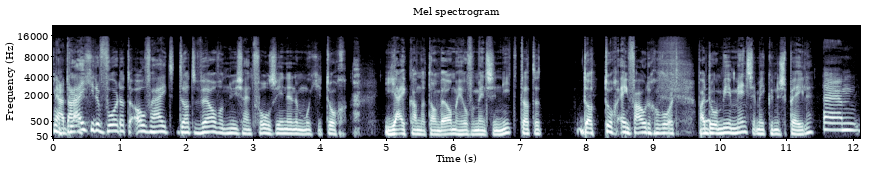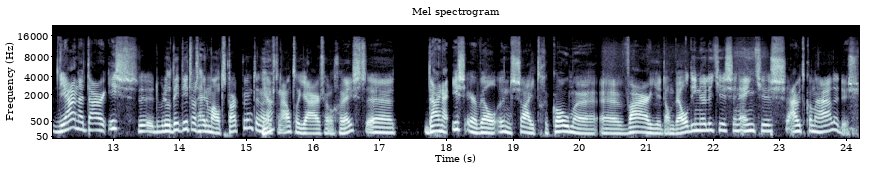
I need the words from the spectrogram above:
daar... pleit je ervoor dat de overheid dat wel, want nu zijn het volzin en dan moet je toch, jij kan dat dan wel, maar heel veel mensen niet, dat het dat toch eenvoudiger wordt, waardoor meer mensen mee kunnen spelen? Ehm, ja, nou daar is. De, de bedoel, dit, dit was helemaal het startpunt. En dat Ja? heeft een aantal jaar zo geweest. Eh, daarna is er wel een site gekomen eh, waar je dan wel die nulletjes en eentjes uit kan halen. Dus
